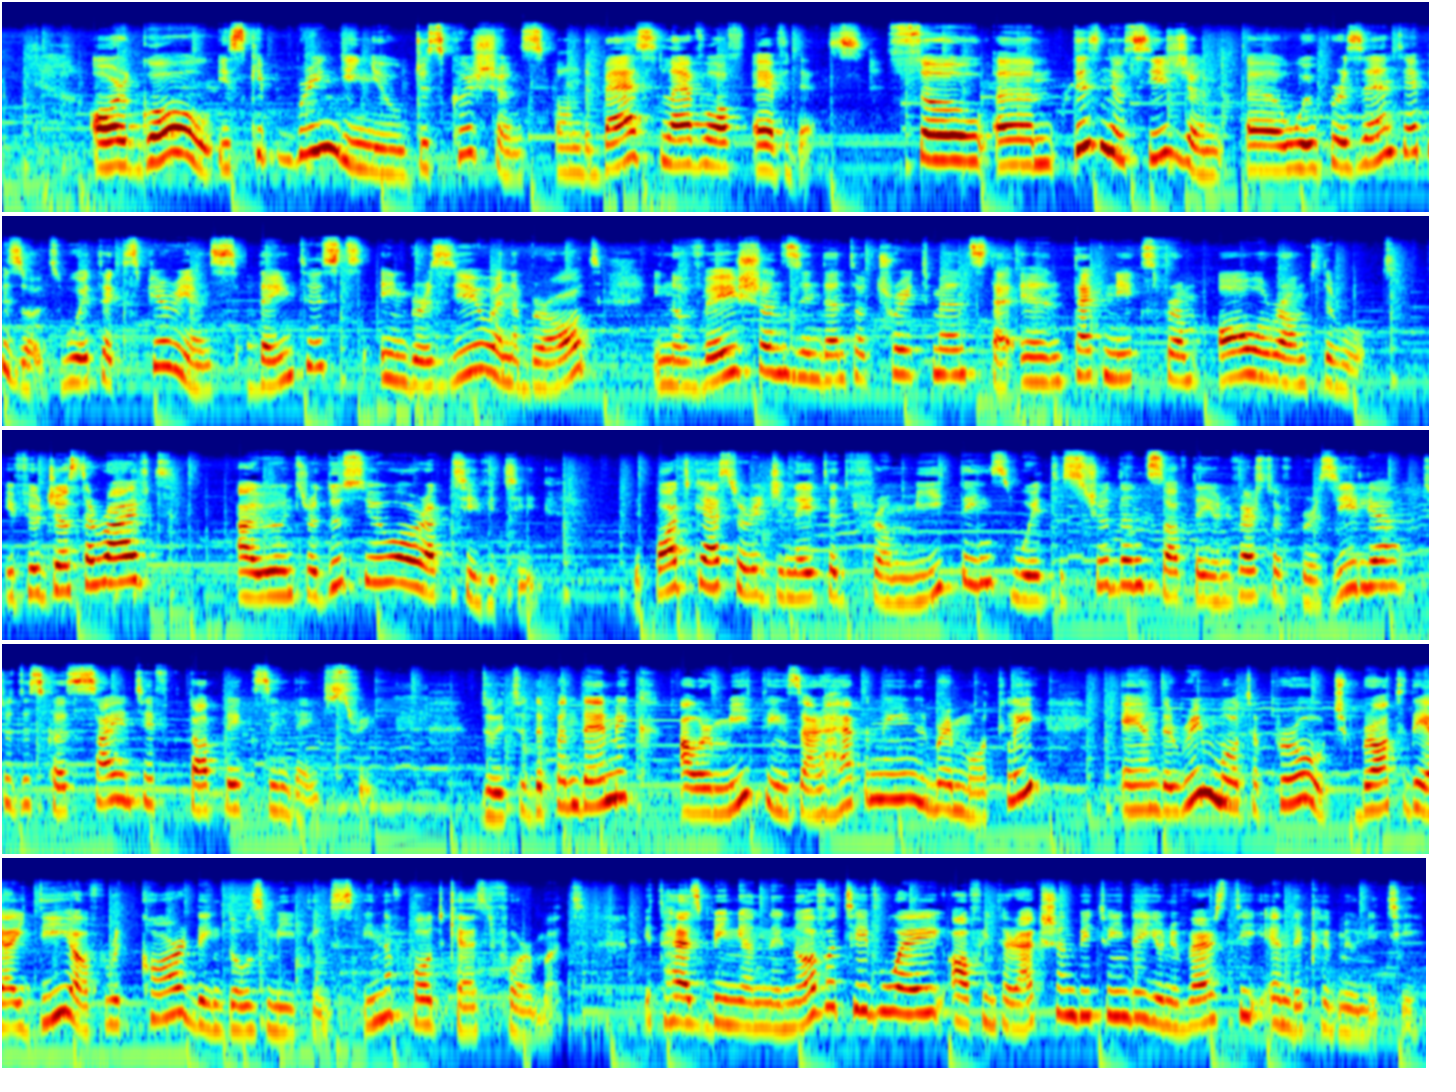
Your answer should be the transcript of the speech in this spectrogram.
Our goal is keep bringing you discussions on the best level of evidence. So um, this new season uh, will present episodes with experienced dentists in Brazil and abroad, innovations in dental treatments and techniques from all around the world. If you just arrived, I will introduce you our activity. The podcast originated from meetings with students of the University of Brasilia to discuss scientific topics in the industry. Due to the pandemic, our meetings are happening remotely, and the remote approach brought the idea of recording those meetings in a podcast format. It has been an innovative way of interaction between the university and the community.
